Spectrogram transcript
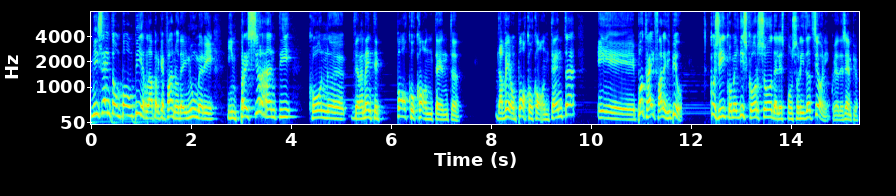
mi sento un po' un pirla perché fanno dei numeri impressionanti con eh, veramente poco content, davvero poco content e potrei fare di più. Così come il discorso delle sponsorizzazioni. Qui ad esempio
